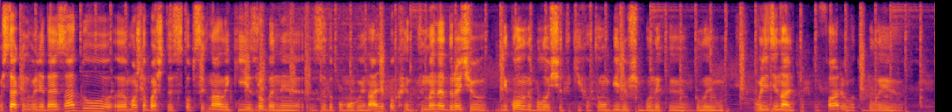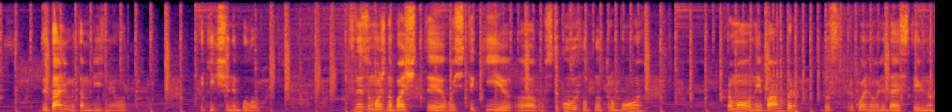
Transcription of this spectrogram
Ось так він виглядає ззаду. Е, Можна бачити стоп-сигнали, які зроблені за допомогою наліпок. У мене, до речі, ніколи не було ще таких автомобілів, щоб у них е, були вигляді наліпок фари, от були деталями там різні, от таких ще не було. Знизу можна бачити ось, такі, е, ось таку вихлопну трубу, хромований бампер, досить прикольно виглядає стильно.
